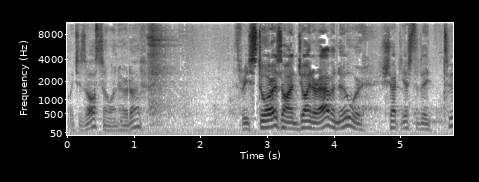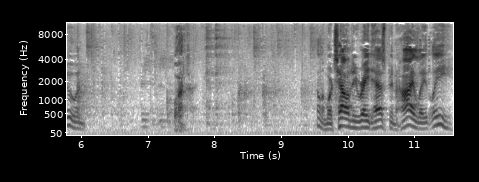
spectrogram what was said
which is also unheard of. Three stores on Joiner Avenue were shut yesterday, too, and. What? Well, the mortality rate has been high lately.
